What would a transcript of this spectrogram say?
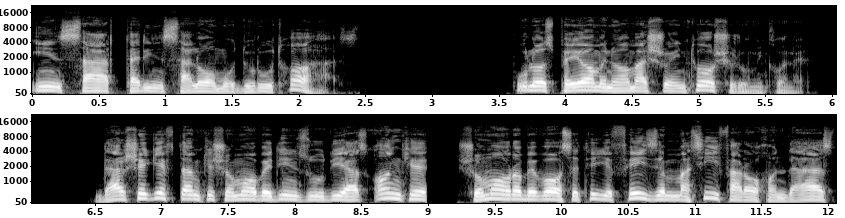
این سردترین سلام و درودها هست. پولس پیام نامش رو اینطور شروع می‌کنه. در شگفتم که شما بدین زودی از آنکه شما را به واسطه فیض مسیح فراخوانده است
